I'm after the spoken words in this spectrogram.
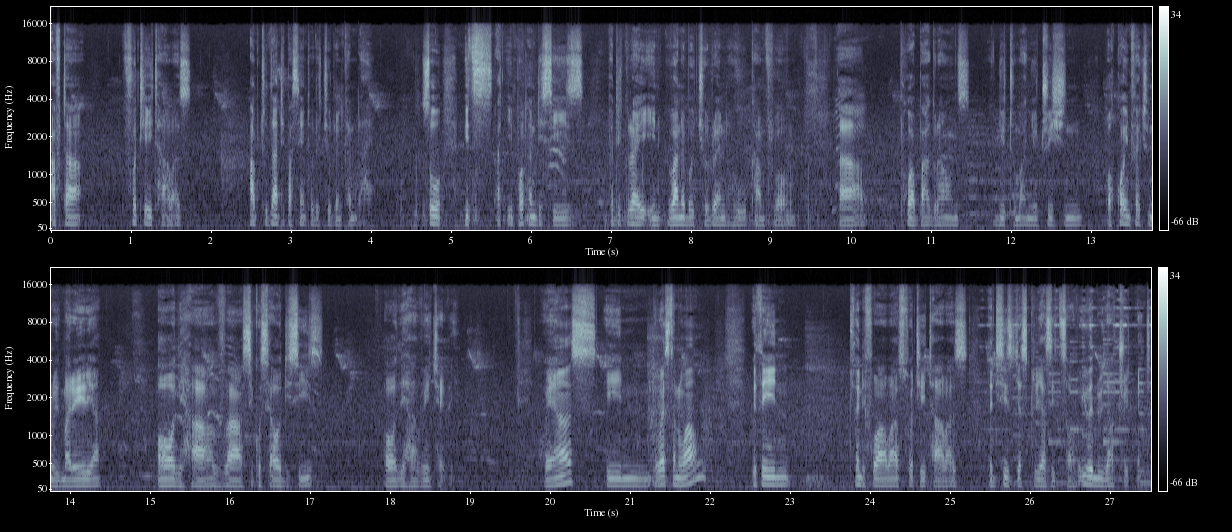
after 48 hours, up to 30% of the children can die. So it's an important disease, particularly in vulnerable children who come from uh, poor backgrounds due to malnutrition or co-infection with malaria, or they have uh, sickle cell disease, or they have HIV. Whereas in the Western world, within 24 hours, 48 hours, the disease just clears itself, even without treatment.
